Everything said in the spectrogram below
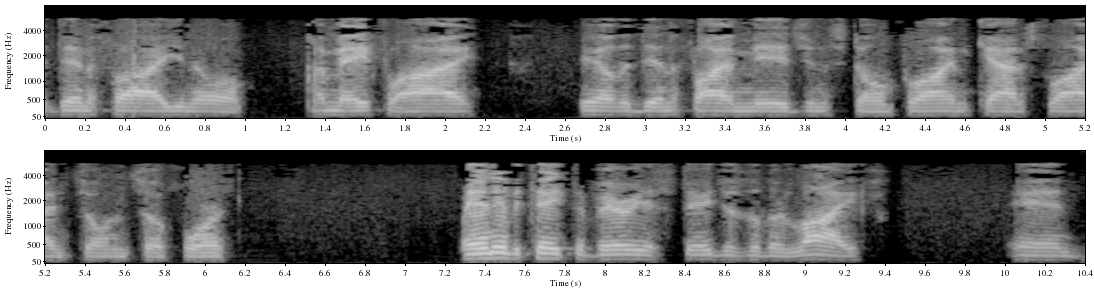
identify, you know, a mayfly, be able to identify a midge and a stonefly and a caddisfly and so on and so forth, and imitate the various stages of their life, and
